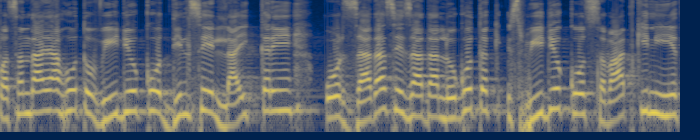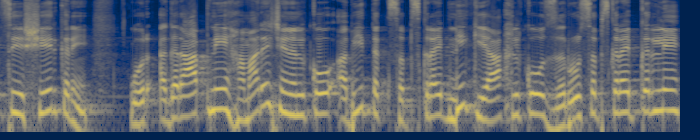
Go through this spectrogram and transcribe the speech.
पसंद आया हो तो वीडियो को दिल से लाइक करें और ज़्यादा से ज़्यादा लोगों तक इस वीडियो को सवाब की नीयत से शेयर करें। और अगर आपने हमारे चैनल को अभी तक सब्सक्राइब नहीं किया, चैनल को ज़रूर सब्सक्राइब कर लें।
